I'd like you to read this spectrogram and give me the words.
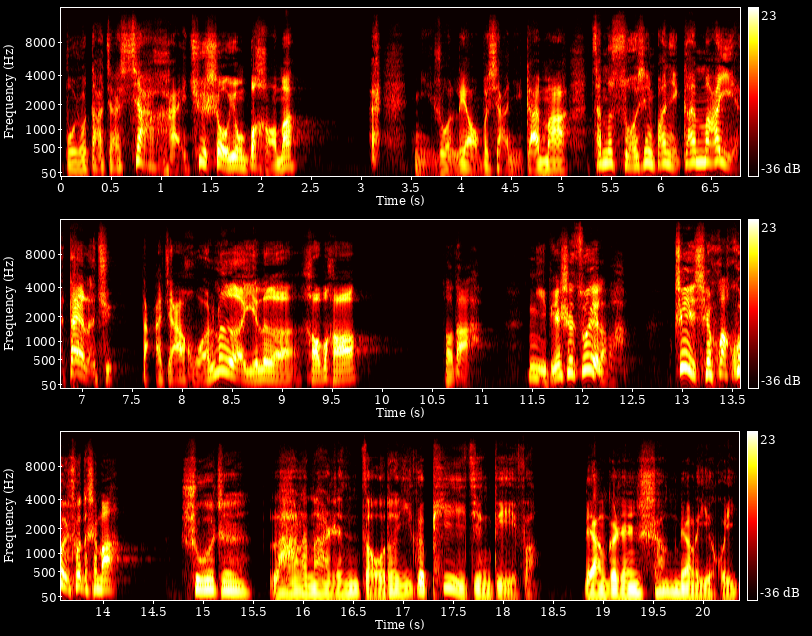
不如大家下海去受用，不好吗？哎，你若撂不下你干妈，咱们索性把你干妈也带了去，大家伙乐一乐，好不好？老大。你别是醉了吧？这些话混说的什么？说着，拉了那人走到一个僻静地方，两个人商量了一回，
